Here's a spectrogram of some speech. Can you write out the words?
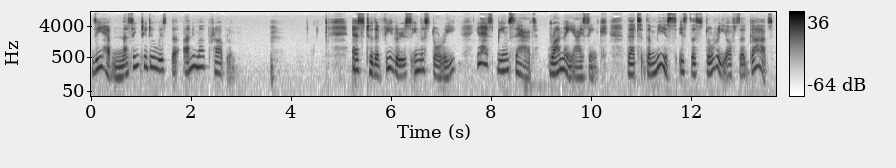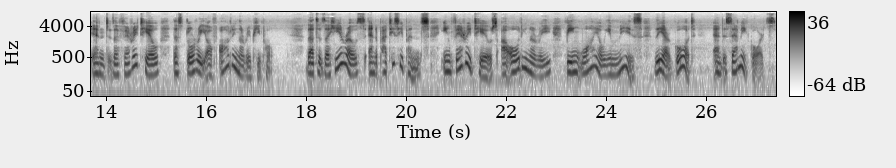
they have nothing to do with the anima problem. As to the figures in the story, it has been said, wrongly I think, that the myth is the story of the gods and the fairy tale the story of ordinary people. That the heroes and participants in fairy tales are ordinary, being while in myth they are god and semi-gods.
